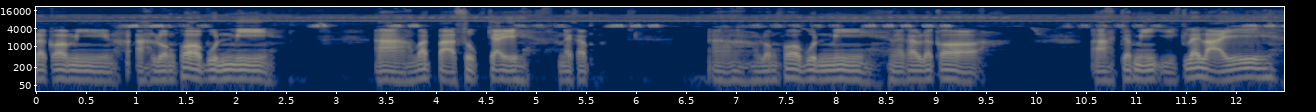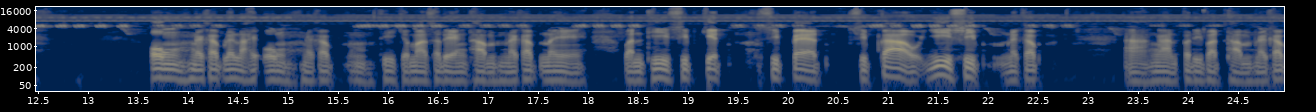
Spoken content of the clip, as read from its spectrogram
แล้วก็มีอ่าหลวงพ่อบุญมีอ่าวัดป่าสุขใจนะครับอ่าหลวงพ่อบุญมีนะครับ แล้วก็อ่าจะมีอีกหลาย ๆ องค์นะครับหลายๆองค์นะครับ ที่จะมาแสดงธรรมนะครับ ในวันที่สิบเจ็ดสิบแปดสิบเก้ายี่สิบนะครับงานปฏิบัติธรรมนะครับ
